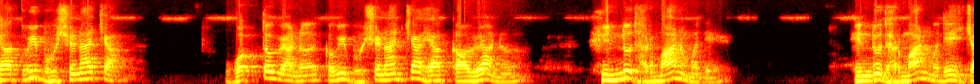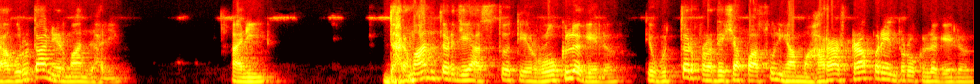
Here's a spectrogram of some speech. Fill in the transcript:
ह्या कविभूषणाच्या वक्तव्यानं कविभूषणांच्या ह्या काव्यानं हिंदू धर्मांमध्ये हिंदू धर्मांमध्ये जागृता निर्माण झाली. आणि धर्मांतर जे असतं ते रोखलं गेलं. ते उत्तर प्रदेशापासून ह्या महाराष्ट्रापर्यंत रोखलं गेलं.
